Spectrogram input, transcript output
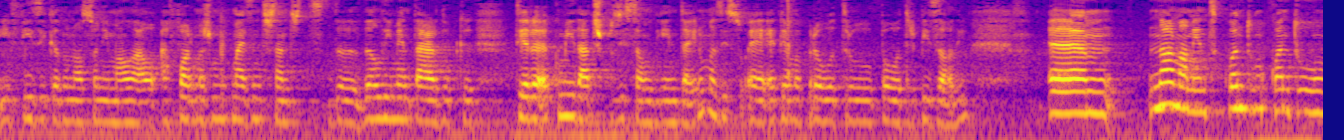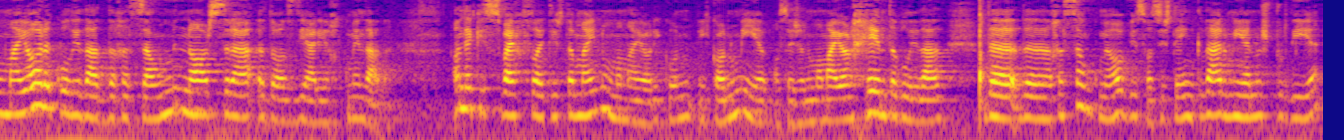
e física do nosso animal, há, formas muito mais interessantes de, de alimentar do que ter a comida à disposição o dia inteiro, mas isso é, é tema para outro, para outro episódio. Um, normalmente, quanto, quanto maior a qualidade da ração, menor será a dose diária recomendada. Onde é que isso vai refletir também numa maior economia, ou seja, numa maior rentabilidade da, da ração, como é óbvio, se vocês têm que dar menos por dia,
